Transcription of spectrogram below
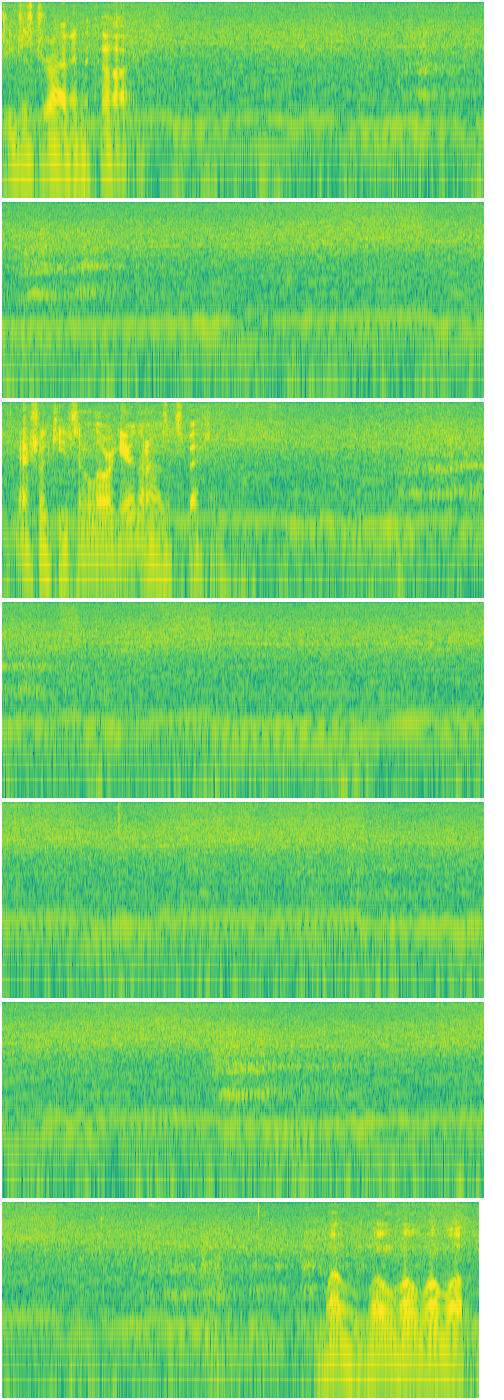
to just driving the car. It actually keeps in a lower gear than I was expecting. Whoa, whoa, whoa, whoa, whoa.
